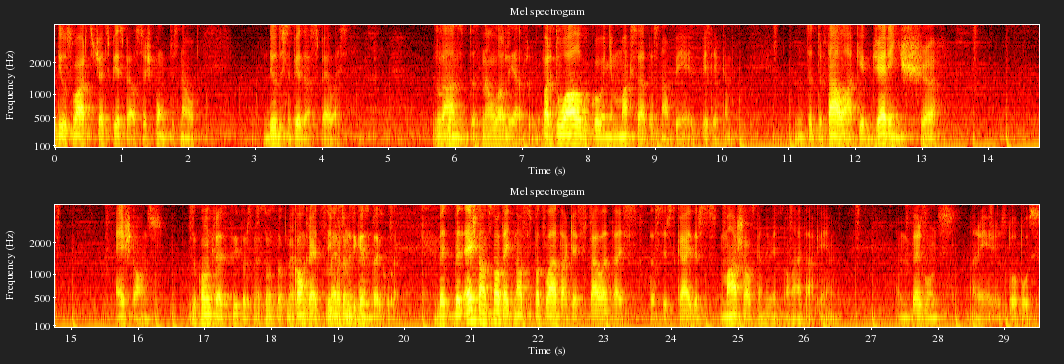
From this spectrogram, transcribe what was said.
divas vārtus, četras piespēles, seši punkti. Tas nav 25 spēlēs. Nu, Tā- tas, tas nav labi, jā, protams. Par to algu, ko viņam maksā, tas nav pie, pietiekami. Un Tad tur tālāk ir Džeriņš, Eštons. Nu, konkrēts cipars mēs nosaukt nevaram. Konkrēts cipars Mēs varam tikai spekulēt. Bet, bet Eštons noteikti nav tas pats lētākais spēlētājs. Tas ir skaidrs. Māršals gan ir viens no lētākajiem. Un Berglunds arī ir uz to pusi.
